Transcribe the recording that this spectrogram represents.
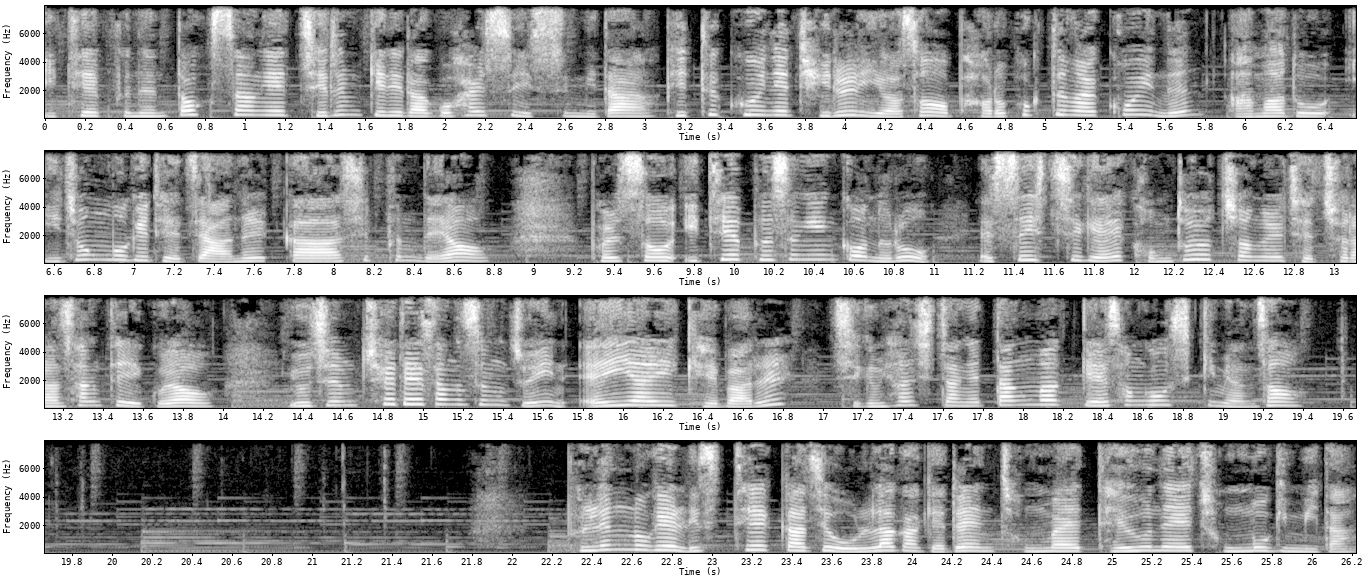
ETF는 떡상의 지름길이라고 할 수 있습니다. 비트코인의 뒤를 이어서 바로 폭등할 코인은 아마도 이 종목이 되지 않을까 싶은데요. 벌써 ETF 승인 건으로 SE 측에 검토 요청을 제출한 상태이고요. 요즘 최대 상승주인 AI 개발을 지금 현 시장에 딱 맞게 성공시키면서 블랙록의 리스트에까지 올라가게 된 정말 대운의 종목입니다.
